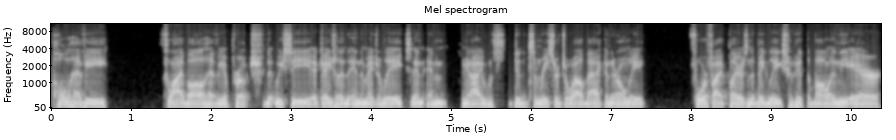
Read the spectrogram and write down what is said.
pull heavy, fly ball heavy approach that we see occasionally in the, in the major leagues. And and you know, I was did some research a while back, and there are only four or five players in the big leagues who hit the ball in the air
